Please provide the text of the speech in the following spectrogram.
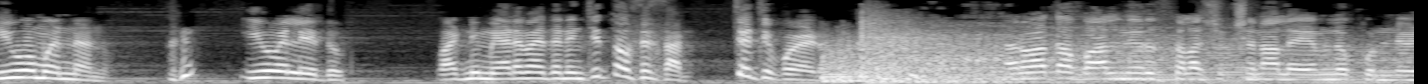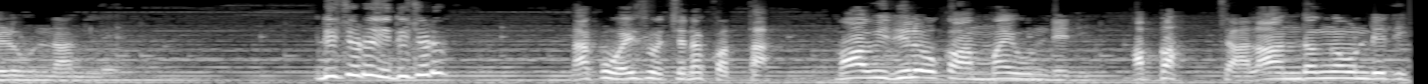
ఇవ్వమన్నాను. ఇవ్వలేదు. వాడిని మేడ మీద నుంచి తోసేశాను. చచ్చిపోయాడు. తర్వాత బాల నిరుస్తల శిక్షణాలయంలో కొన్నేళ్ళు ఉన్నానులే. ఇది చూడు ఇది చూడు. నాకు వయసు వచ్చిన కొత్త. మా వీధిలో ఒక అమ్మాయి ఉండేది. అబ్బా చాలా అందంగా ఉండేది.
